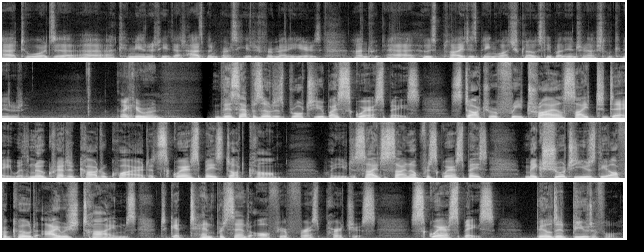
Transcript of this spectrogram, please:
uh, towards a, a, community that has been persecuted for many years and uh, whose plight is being watched closely by the international community. Thank you, Ruadhan. This episode is brought to you by Squarespace. Start your free trial site today with no credit card required at squarespace.com. When you decide to sign up for Squarespace, make sure to use the offer code Irish Times to get 10% off your first purchase. Squarespace. Build it beautiful.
